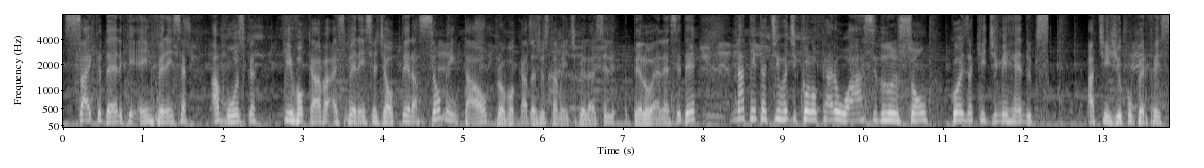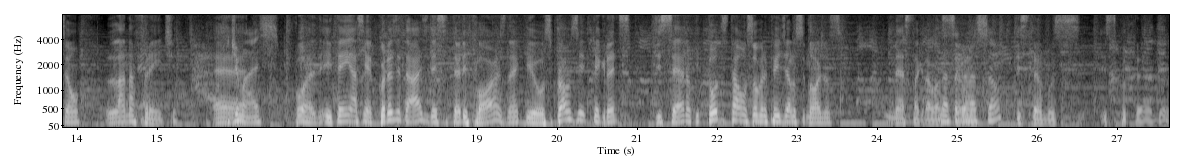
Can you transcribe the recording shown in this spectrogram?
psychedelic em referência à música que invocava a experiência de alteração mental provocada justamente pelo LSD, na tentativa de colocar o ácido no som, coisa que Jimi Hendrix atingiu com perfeição lá na frente. É, demais. Porra, e tem assim, a curiosidade desse 30 Floors, né? Que os próprios integrantes disseram que todos estavam sob efeito de alucinógenos nesta gravação. Nessa gravação. Que estamos escutando.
